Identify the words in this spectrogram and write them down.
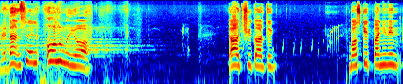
Nedense olmuyor. Ya çık artık. Basket bunny'nin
